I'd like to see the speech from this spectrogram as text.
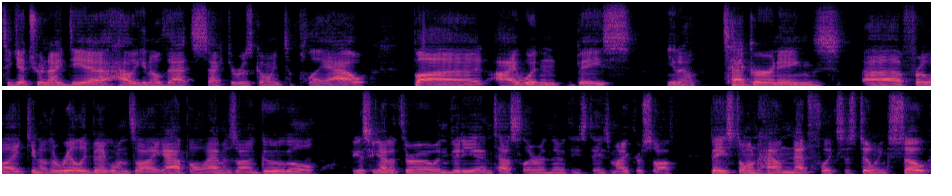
to get you an idea how you know that sector is going to play out, but I wouldn't base you know tech earnings uh, for like you know the really big ones like Apple, Amazon, Google. I guess you got to throw Nvidia and Tesla in there these days. Microsoft, based on how Netflix is doing. So,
